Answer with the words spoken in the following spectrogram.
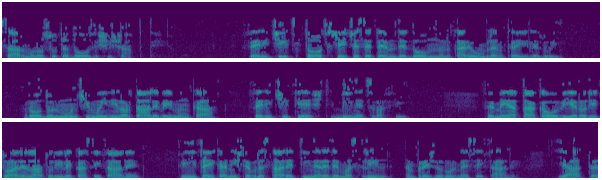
Psalmul 127 Fericiți toți cei ce se tem de Domnul, care umblă în căile Lui. Rodul muncii mâinilor tale vei mânca, fericit ești, bine-ți va fi. Femeia ta ca o vie roditoare în laturile casei tale, fiii tăi ca niște vlăstare tinere de măslin în prejurul mesei tale. Iată,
